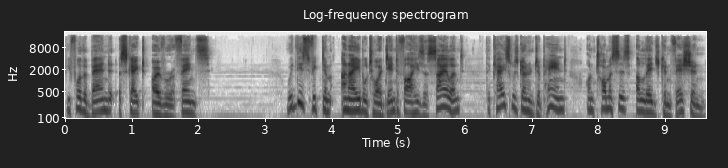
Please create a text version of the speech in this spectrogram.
before the bandit escaped over a fence. With this victim unable to identify his assailant, the case was going to depend on Thomas's alleged confession.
